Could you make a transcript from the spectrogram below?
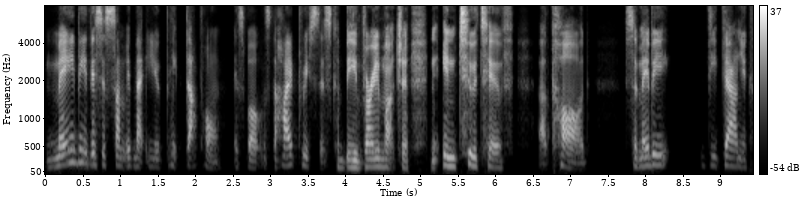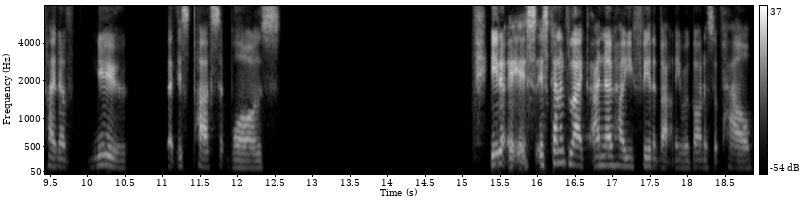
Maybe this is something that you picked up on as well. Because the High Priestess can be very much a, an intuitive uh, card. So maybe deep down you kind of knew that this person was you know it's it's kind of like i know how you feel about me regardless of how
